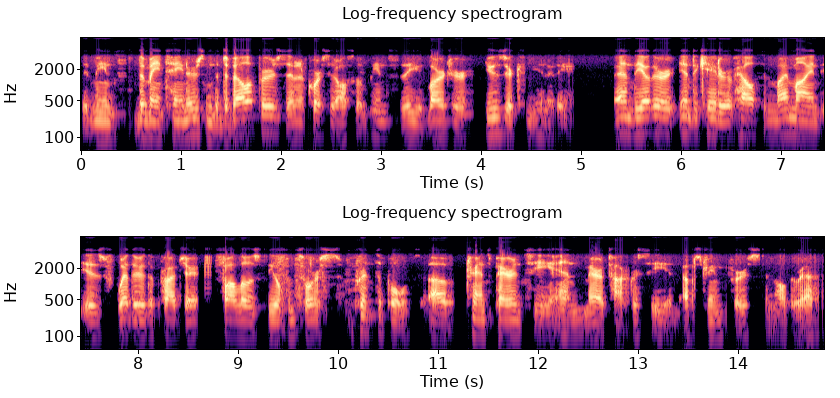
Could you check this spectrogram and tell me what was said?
It means the maintainers and the developers, and of course, it also means the larger user community. And the other indicator of health in my mind is whether the project follows the open source principles of transparency and meritocracy and upstream first and all the rest.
